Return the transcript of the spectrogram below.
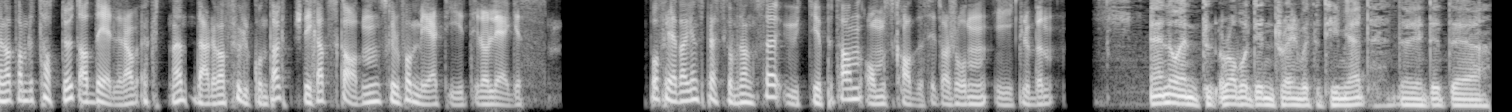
men at han ble tatt ut av deler av øktene der det var fullkontakt, slik at skaden skulle få mer tid til å leges. På fredagens pressekonferanse utdypet han om skadesituasjonen i klubben. Robert didn't train with the team yet. They did their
